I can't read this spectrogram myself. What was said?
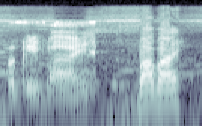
Okay, bye. Bye bye.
